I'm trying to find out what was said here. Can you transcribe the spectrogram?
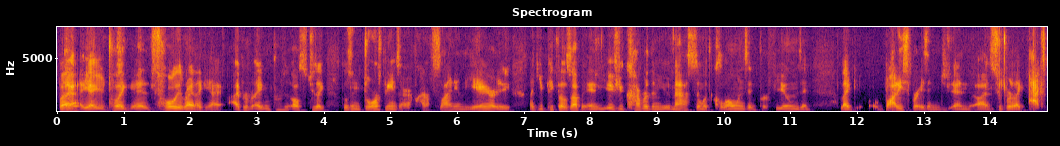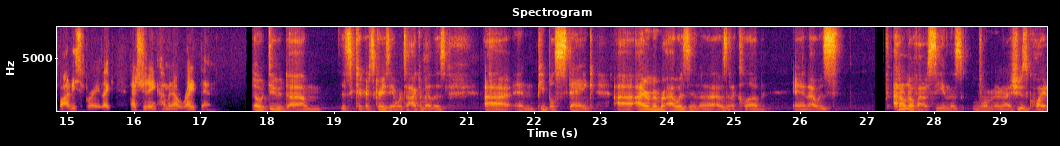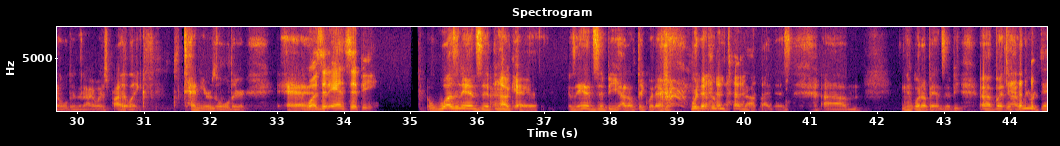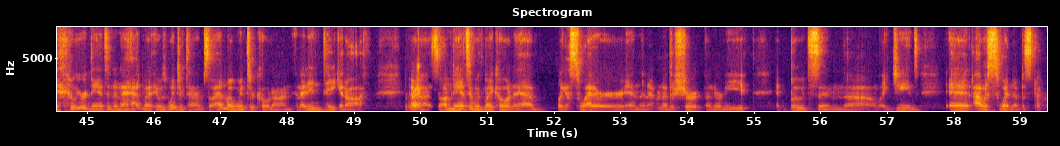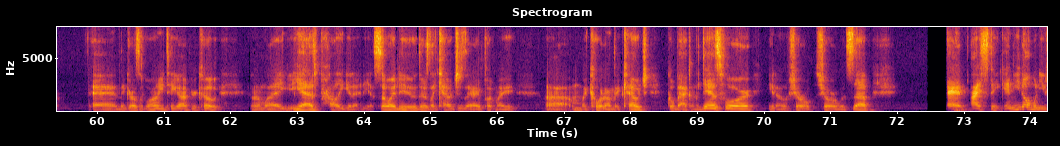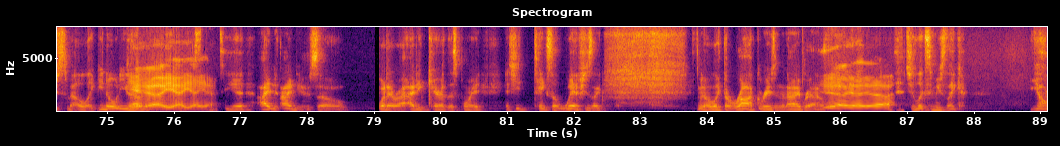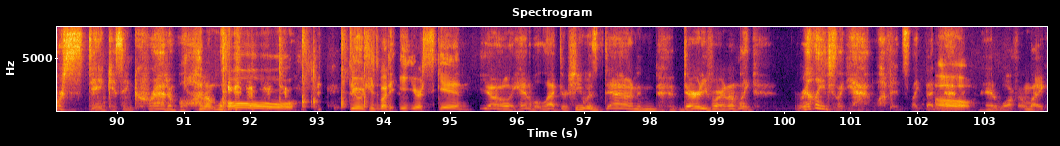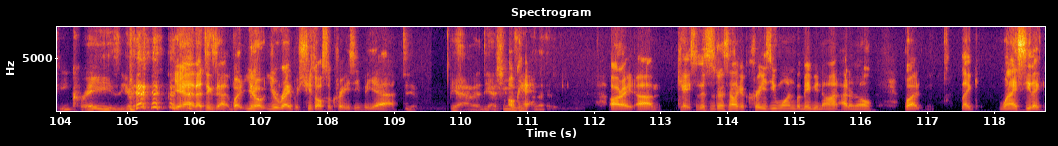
But yeah, you're totally it's totally right. Like yeah, I prefer. I also too like those endorphins are kind of flying in the air. And like you pick those up, and if you cover them, you mask them with colognes and perfumes and like body sprays and and uh, super like Axe body spray. Like that shit ain't coming out right then. Oh, dude, um, it's it's crazy that we're talking about this, uh, and people stank. Uh, I remember I was in a I was in a club, and I was, I don't know if I was seeing this woman or not. She was quite older than I was, probably like ten years older. And Was it Ann Zippy? It wasn't Ann Zippy. Okay. It was Ann Zippy. I don't think would ever would ever be turned on by this. Um, what up, Ann Zippy? Uh, but uh, we were dan- we were dancing, and I had my it was winter time, so I had my winter coat on, and I didn't take it off. Right. Uh, so I'm dancing with my coat, and I have like a sweater, and then I have another shirt underneath, and boots, and uh, like jeans, and I was sweating up a storm. And the girl's like, "Why don't you take off your coat?" And I'm like, "Yeah, it's probably a good idea." So I do. There's like couches there. I put my uh, my coat on the couch, go back on the dance floor, you know, show show her what's up. And I stink. And you know when you smell, like you know when you have Yeah, yeah, yeah, yeah. to you. I I knew, so whatever. I, I didn't care at this point. And she takes a whiff. She's like, you know, like the rock raising an eyebrow. Yeah, yeah, yeah. And she looks at me. She's like, "Your stink is incredible." And I'm like, Oh, dude, she's about to eat your skin. "Yo, like Hannibal Lecter." She was down and dirty for it, and I'm like, "Really?" And she's like, "Yeah, I love it. It's like that." Oh, man waff. I'm like, "You crazy?" yeah, that's exact. But you know, you're right. But she's also crazy. But yeah. yeah, yeah. She was Okay. All right. Um, okay, so this is gonna sound like a crazy one, but maybe not. I don't know. But like when I see like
